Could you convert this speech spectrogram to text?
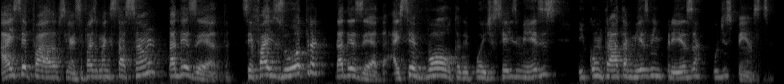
Aí você fala assim, você faz uma licitação, dá deserta. Você faz outra, dá deserta. Aí você volta depois de seis meses e contrata a mesma empresa por dispensa.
